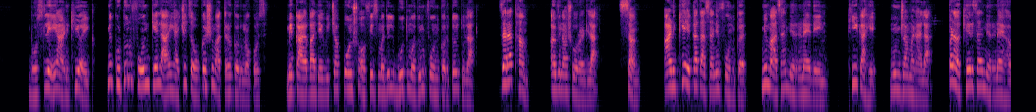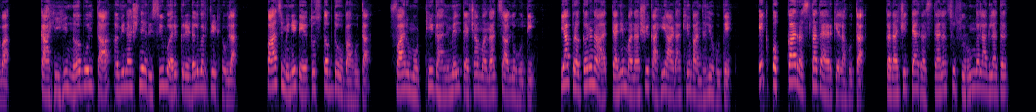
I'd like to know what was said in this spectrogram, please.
भोसले आणखी ऐक. मी कुठून फोन केला ह्याची चौकशी मात्र करू नकोस. मी काळबा देवीच्या पोस्ट ऑफिसमधील बूथमधून फोन करतोय तुला. जरा थांब. अविनाश ओरडला. सांग. आणखी एका तासाने फोन कर. मी माझा निर्णय देईन. ठीक आहे मुंजा म्हणाला. पण अखेरचा निर्णय हवा. काहीही न बोलता अविनाशने रिसिव्हर क्रेडलवरती ठेवला. पाच मिनिटे तो स्तब्ध उभा होता. फार मोठी घालमेल त्याच्या मनात चालू होती. या प्रकरणात त्याने मनाशी काही आडाखे बांधले होते. एक पक्का रस्ता तयार केला होता. कदाचित त्या रस्त्यालाच सुरुंग लागला तर.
